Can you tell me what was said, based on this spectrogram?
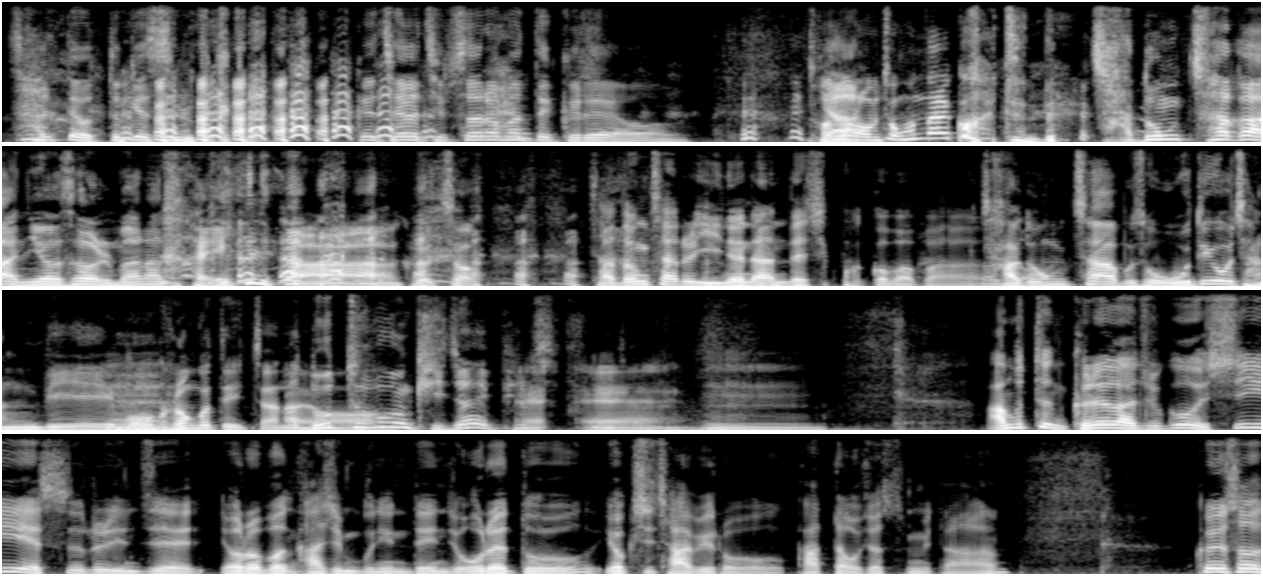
살 때 어떻겠습니까? 그래서 제가 집사람한테 그래요. 저는 야. 엄청 혼날 것 같은데. 자동차가 아니어서 얼마나 다행이냐. 아 그렇죠. 자동차를 2년에 한 대씩 바꿔봐봐. 자동차 무슨 오디오 장비 뭐 네. 그런 것도 아, 있잖아요. 노트북은 기자의 예, 필수품이잖아요. 예. 음. 아무튼 그래가지고 CES를 이제 여러 번 가신 분인데 이제 올해도 역시 자비로 갔다 오셨습니다. 그래서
